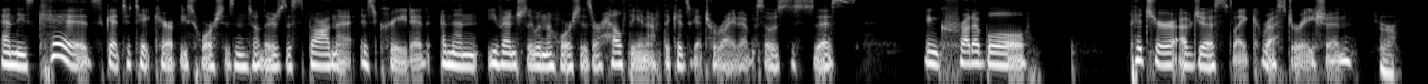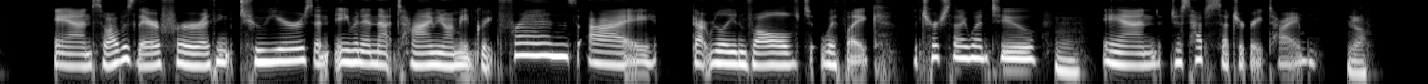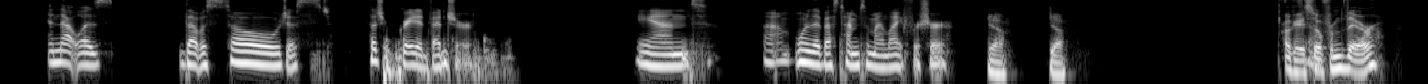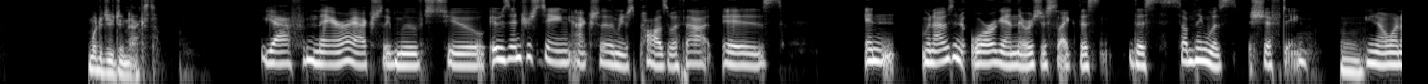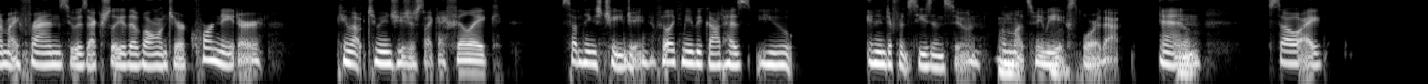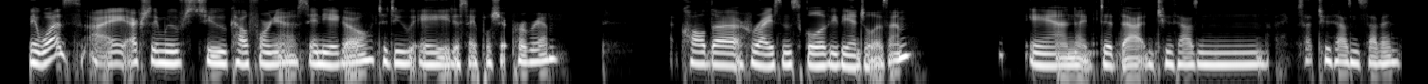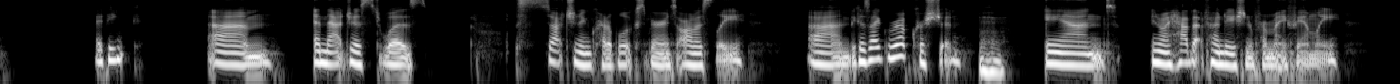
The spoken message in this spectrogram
And these kids get to take care of these horses. And so there's this bond that is created. And then eventually, when the horses are healthy enough, the kids get to ride them. So it's just this incredible picture of just like restoration. Sure. And so I was there for, I think, two years. And even in that time, you know, I made great friends. I got really involved with like the church that I went to Hmm. and just had such a great time. Yeah. And that was, that was so just such a great adventure. And um, one of the best times of my life for sure. Yeah. Yeah. Okay, so So- from there, what did you do next? yeah, from there I actually moved to it was interesting actually, let me just pause with that is in when I was in Oregon there was just like this this something was shifting. Hmm. You know, one of my friends who was actually the volunteer coordinator came up to me and she's just like I feel like something's changing. I feel like maybe God has you in a different season soon and Mhm. let's maybe Mhm. explore that. And so I it was. I actually moved to California, San Diego, to do a discipleship program called the Horizon School of Evangelism. And I did that in 2000, I think was that 2007, I think. Um, and that just was such an incredible experience, honestly, um, because I grew up Christian. Mhm. And, you know, I had that foundation from my family.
